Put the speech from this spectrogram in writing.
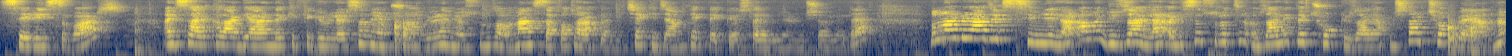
serisi var. Alice Harikalar Diyarı'ndaki figürleri sanıyorum şu an göremiyorsunuz ama ben size fotoğraflarını çekeceğim. Tek tek gösterebilirim şöyle de. Bunlar birazcık simliler ama güzeller. Alice'in suratını özellikle çok güzel yapmışlar. Çok beğendim.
